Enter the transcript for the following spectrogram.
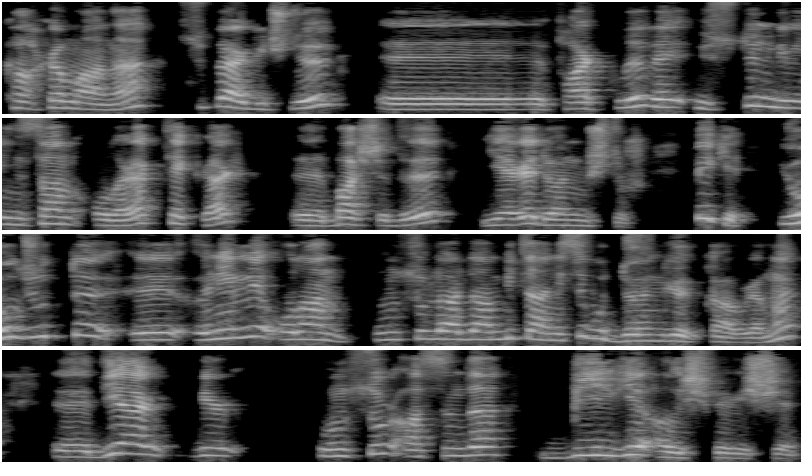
kahramana, süper güçlü, farklı ve üstün bir insan olarak tekrar başladığı yere dönmüştür. Peki Yolculukta e, önemli olan unsurlardan bir tanesi bu döngü kavramı. E, diğer bir unsur aslında bilgi alışverişi.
